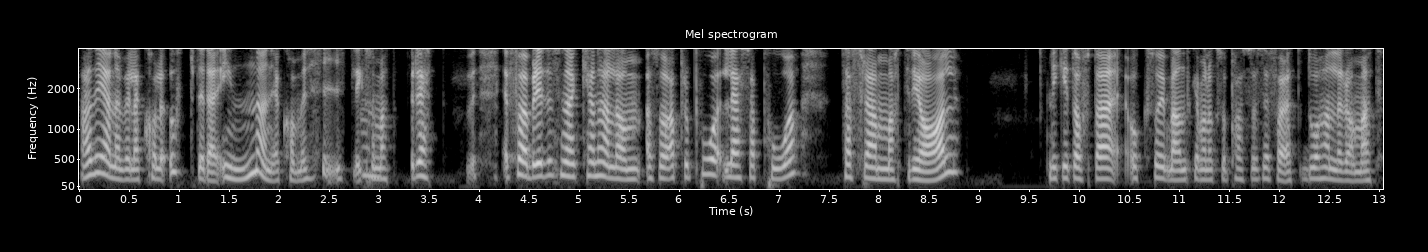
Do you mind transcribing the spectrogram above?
jag hade gärna velat kolla upp det där innan jag kommer hit. Liksom mm. att rätt Förberedelserna kan handla om, alltså apropå läsa på, ta fram material, vilket ofta också ibland ska man också passa sig för att då handlar det om att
